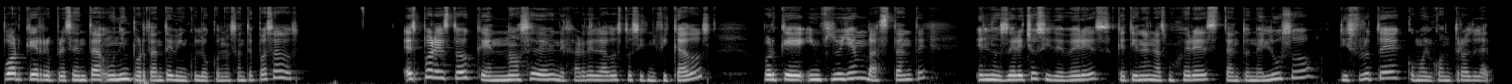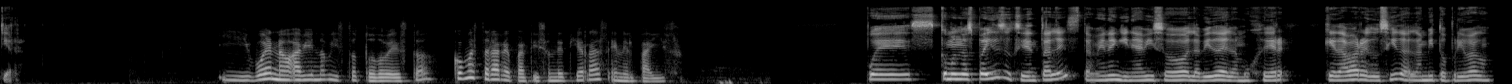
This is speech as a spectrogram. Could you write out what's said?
porque representa un importante vínculo con los antepasados. Es por esto que no se deben dejar de lado estos significados, porque influyen bastante en los derechos y deberes que tienen las mujeres tanto en el uso, disfrute como el control de la tierra. Y bueno, habiendo visto todo esto, ¿cómo está la repartición de tierras en el país? Pues como en los países occidentales, también en Guinea-Bissau la vida de la mujer quedaba reducida al ámbito privado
